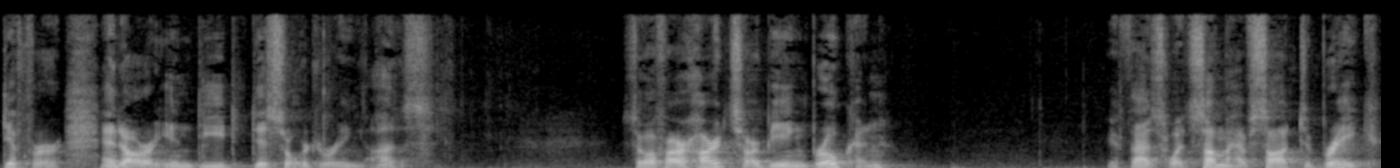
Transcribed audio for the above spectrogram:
differ and are indeed disordering us. So if our hearts are being broken, if that's what some have sought to break,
